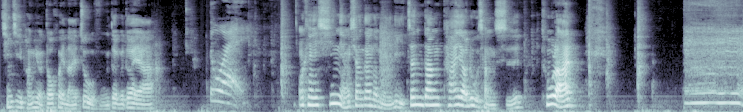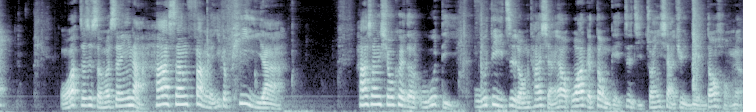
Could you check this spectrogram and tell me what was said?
亲戚朋友都会来祝福，对不对啊对，？OK，新娘相当的美丽。正当她要入场时，突然，哇，这是什么声音啊？哈桑放了一个屁呀、哈桑羞愧的无底无地自容，他想要挖个洞给自己钻下去，脸都红了。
